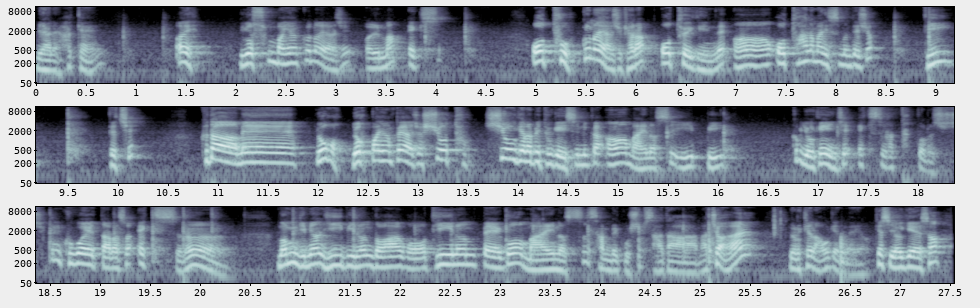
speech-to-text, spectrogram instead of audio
미안해, 할게. 어이, 이거 순방향 끊어야지. 얼마? X. O2 끊어야지, 결합. O2 여기 있네. 어, O2 하나만 있으면 되죠? D. 됐지? 그 다음에 요거 역방향 빼야죠. CO2. CO 결합이 두 개 있으니까 어 마이너스 2B. 그럼 요게 이제 X가 탁 떨어지지. 그럼 그거에 따라서 X는 넘기면 2B는 더하고 D는 빼고 마이너스 394다. 맞죠? 이렇게 나오겠네요. 그래서 여기에서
